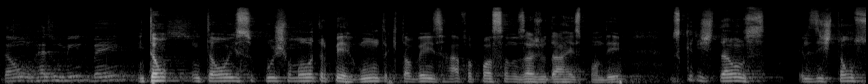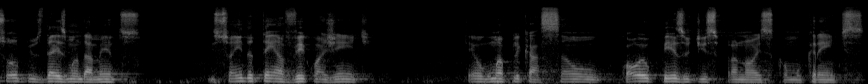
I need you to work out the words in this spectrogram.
Então, resumindo bem. Então, isso. então isso puxa uma outra pergunta que talvez Rafa possa nos ajudar a responder. Os cristãos, eles estão sob os dez mandamentos. Isso ainda tem a ver com a gente? Tem alguma aplicação? Qual é o peso disso para nós como crentes?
